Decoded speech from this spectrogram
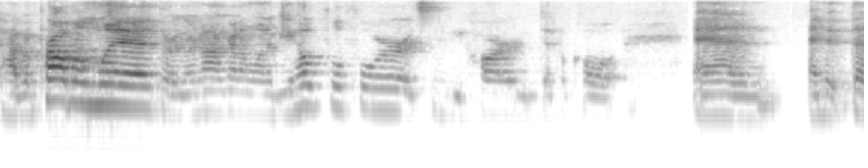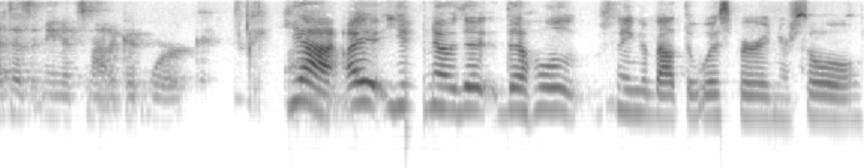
have a problem with or they're not gonna want to be helpful for. It's gonna be hard and difficult and and it, that doesn't mean it's not a good work yeah um, i you know the the whole thing about the whisper in your soul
